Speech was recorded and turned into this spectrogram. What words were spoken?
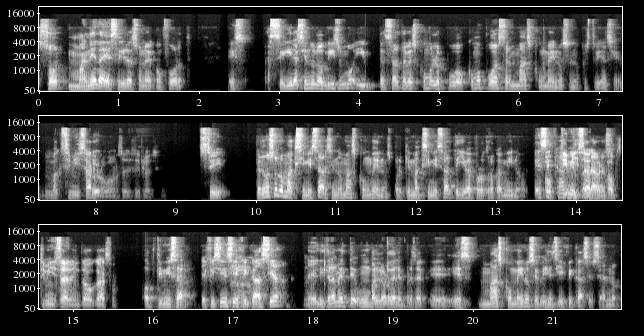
so manera de salir de la zona de confort es seguir haciendo lo mismo y pensar tal vez cómo, lo puedo, cómo puedo hacer más con menos en lo que estoy haciendo. Maximizarlo, Eh, vamos a decirlo así. sí, pero no solo maximizar, sino más con menos, porque maximizar te lleva por otro camino. Ese cambio Optimizar, palabras, optimizar en todo caso. optimizar, eficiencia y Ah, eficacia, eh, literalmente un valor de la empresa eh, es más con menos eficiencia y eficacia. O sea, no,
